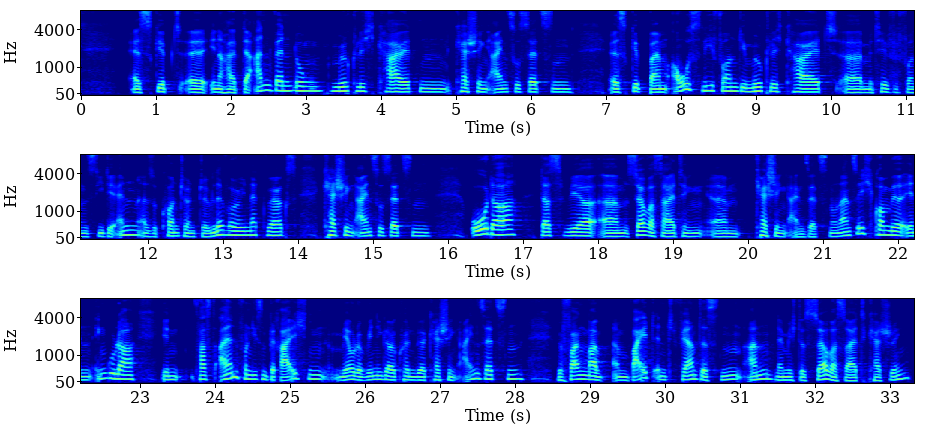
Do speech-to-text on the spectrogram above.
es gibt äh, innerhalb der Anwendung Möglichkeiten, Caching einzusetzen. Es gibt beim Ausliefern die Möglichkeit, äh, mit Hilfe von CDN, also Content Delivery Networks, Caching einzusetzen. Oder dass wir ähm, Server-Siting ähm, Caching einsetzen. Und an sich kommen wir in Angular in fast allen von diesen Bereichen, mehr oder weniger können wir Caching einsetzen. Wir fangen mal am weit entferntesten an, nämlich das Server-Side-Caching.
